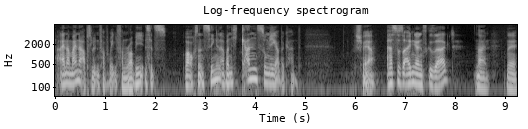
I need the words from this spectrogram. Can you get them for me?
Einer meiner absoluten Favoriten von Robbie ist jetzt war auch so ein Single, aber nicht ganz so mega bekannt. Schwer. Hast du es eingangs gesagt? Nein. Nee.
